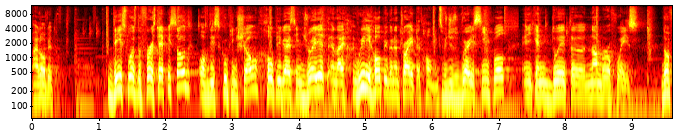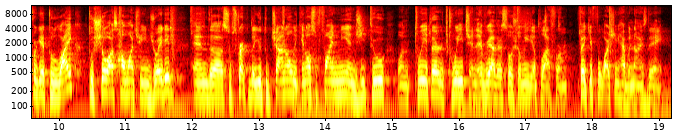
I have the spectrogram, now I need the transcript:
I love it. This was the first episode of this cooking show. Hope you guys enjoyed it and I really hope you're gonna try it at home. It's just very simple and you can do it a number of ways. Don't forget to like to show us how much you enjoyed it and uh, subscribe to the YouTube channel. You can also find me and G2 on Twitter, Twitch and every other social media platform. Thank you for watching. Have a nice day.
